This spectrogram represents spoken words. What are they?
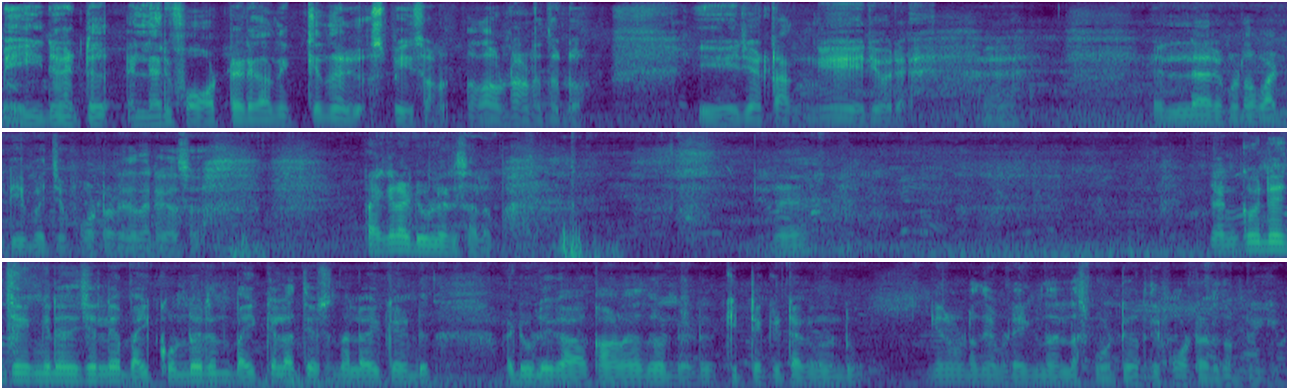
മെയിനായിട്ട് എല്ലാവരും ഫോട്ടോ എടുക്കാൻ നിൽക്കുന്ന ഒരു സ്പേസാണ് അതുകൊണ്ടാണ് ഇതുണ്ടോ ഈ ഏരിയ ഇട്ട് അങ്ങേ ഏരിയ വരെ. എല്ലാവരും കൂടെ വണ്ടിയും വെച്ച് ഫോട്ടോ എടുക്കുന്ന ഒരു ദിവസം ഭയങ്കര അടിപൊളിയൊരു സ്ഥലം. ഞങ്ങൾക്ക് പിന്നെ എങ്ങനെയാണെന്ന് വെച്ചാൽ ബൈക്ക് കൊണ്ടുവരുന്ന ബൈക്കെല്ലാം അത്യാവശ്യം നല്ല ബൈക്കായിട്ട് അടിപൊളി കാണുന്നത് കൊണ്ടുണ്ട്. കിറ്റൊക്കെ ഇട്ടാക്കുന്നുണ്ടും ഇങ്ങനെ കൊണ്ടുവന്ന് എവിടെയെങ്കിലും നല്ല സ്പോട്ട് നിർത്തി ഫോട്ടോ എടുത്തുകൊണ്ടിരിക്കും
